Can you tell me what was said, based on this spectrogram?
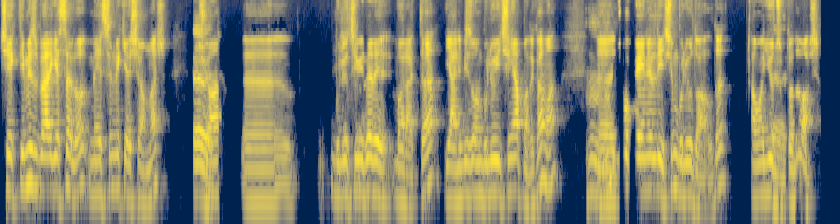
çektiğimiz belgesel o. Mevsimlik Yaşamlar. Evet. Şu an e, Blue TV'de de var hatta. Yani biz onu Blue için yapmadık ama e, çok beğenildiği için Blue da aldı. Ama YouTube'da evet. da var.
